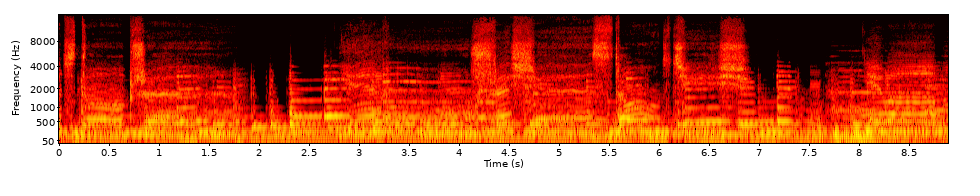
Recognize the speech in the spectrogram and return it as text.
spać dobrze. Nie ruszę się stąd dziś. Nie mam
